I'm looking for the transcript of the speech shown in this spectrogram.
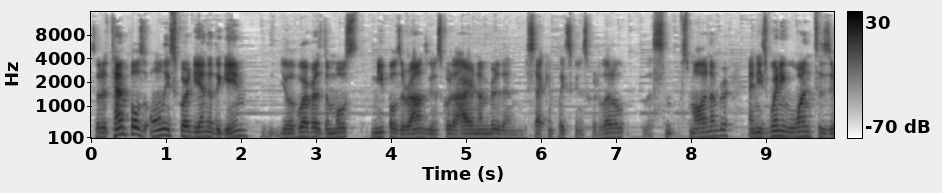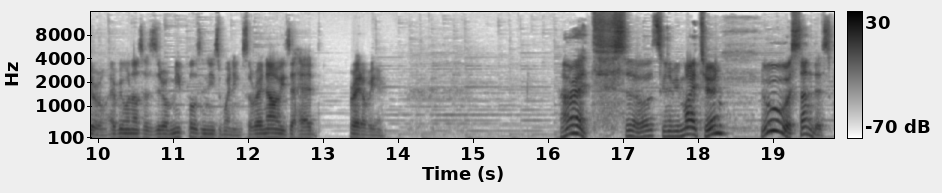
So the temples only score at the end of the game. You'll, whoever has the most meeples around is going to score the higher number. Then the second place is going to score the little, the sm smaller number, and he's winning one to zero. Everyone else has zero meeples, and he's winning. So right now he's ahead, right over here. All right, so it's going to be my turn. Ooh, a sun disk.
